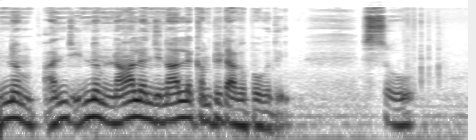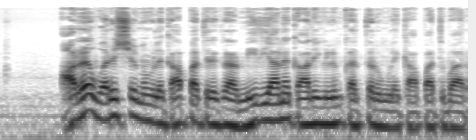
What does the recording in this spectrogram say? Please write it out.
இன்னும் அஞ்சு இன்னும் நாலு அஞ்சு நாளில் கம்ப்ளீட் ஆக போகுது. ஸோ அரை வருஷம் உங்களை காப்பாற்றிருக்கிறார் மீதியான காரியங்களும் கர்த்தர் உங்களை காப்பாற்றுவார்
